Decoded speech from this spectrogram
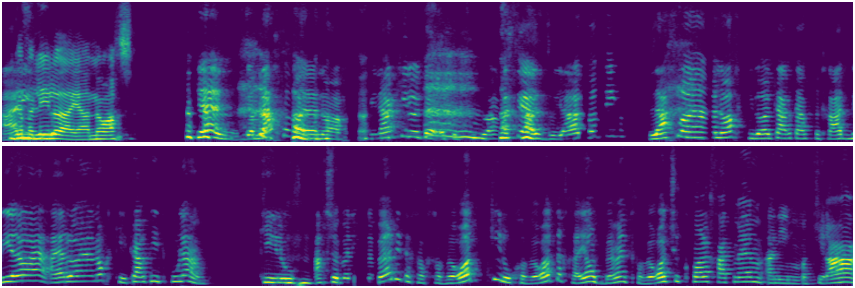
גם לי לא היה נוח. כן, גם לך לא היה נוח. מבינה כאילו את הסיטואציה ההזויה הזאת? לך לא היה נוח כי לא הכרת אף אחד, לי לא היה לא היה נוח כי הכרתי את כולם. כאילו, עכשיו אני מדברת איתך על חברות, כאילו חברות אחיות, באמת, חברות שכל אחת מהן אני מכירה,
